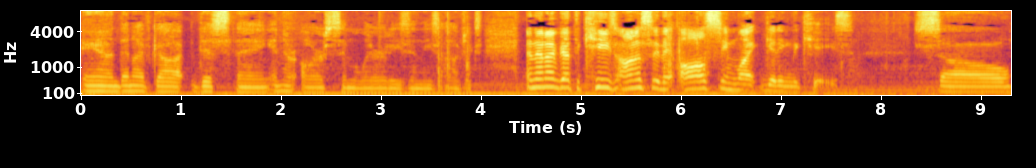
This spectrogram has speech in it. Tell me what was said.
And then I've got this thing, and there are similarities in these objects. And then I've got the keys. Honestly, they all seem like getting the keys. So,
